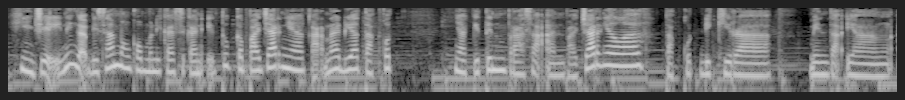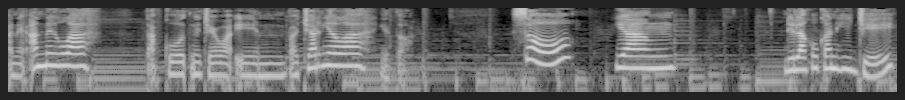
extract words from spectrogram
Hije ini nggak bisa mengkomunikasikan itu ke pacarnya karena dia takut nyakitin perasaan pacarnya lah, takut dikira minta yang aneh-aneh lah, takut ngecewain pacarnya lah gitu. So, yang dilakukan Hije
